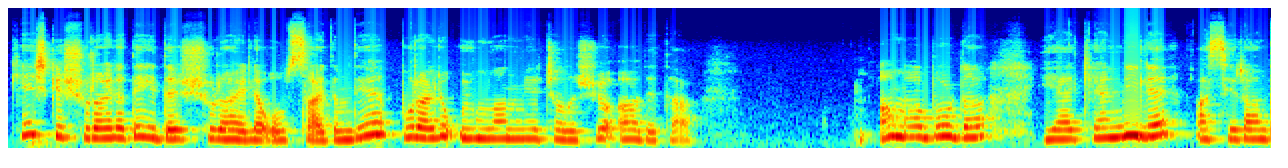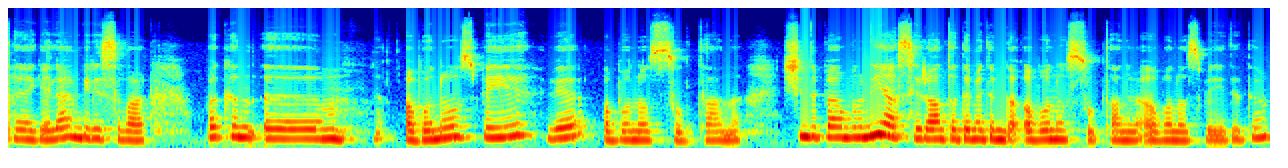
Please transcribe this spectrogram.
Keşke şurayla değil de şurayla olsaydım diye burayla uyumlanmaya çalışıyor adeta. Ama burada yelkenliyle Asiranta'ya gelen birisi var. Bakın eee, Abanoz Bey'i ve Abanoz Sultanı. Şimdi ben bunu niye Asiranta demedim de Abanoz Sultanı ve Abanoz Bey dedim.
